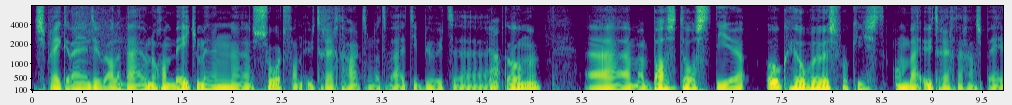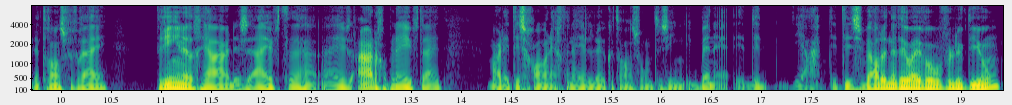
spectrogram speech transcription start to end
Spreken wij natuurlijk allebei ook nog een beetje met een eh, soort van Utrecht hart, omdat wij uit die buurt eh, Ja. komen. Eh, maar Bas Dost, die er ook heel bewust voor kiest om bij Utrecht te gaan spelen. Transfervrij, 33 jaar, dus hij, heeft, hij is aardig op leeftijd. Maar dit is gewoon echt een hele leuke transfer om te zien. Ik ben, dit, ja, dit is, we hadden het net heel even over Luc de Jong.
